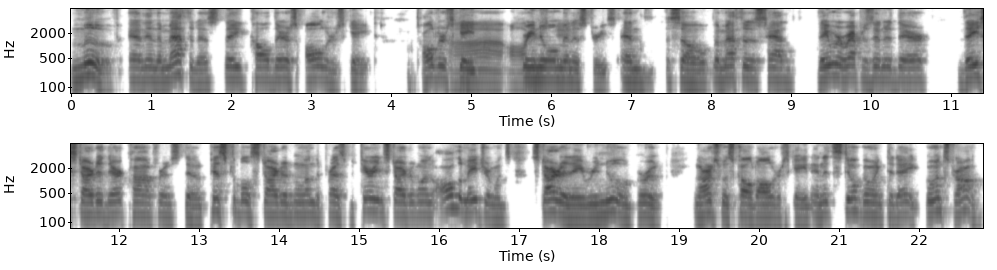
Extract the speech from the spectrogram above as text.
move. And in the Methodists, they called theirs Aldersgate, Aldersgate ah, Aldersgate. Renewal Ministries. And so the Methodists had, they were represented there. They started their conference. The Episcopal started one. The Presbyterian started one. All the major ones started a renewal group. Ours was called Aldersgate, and it's still going today, going strong.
